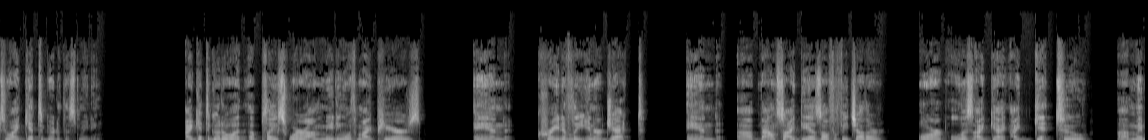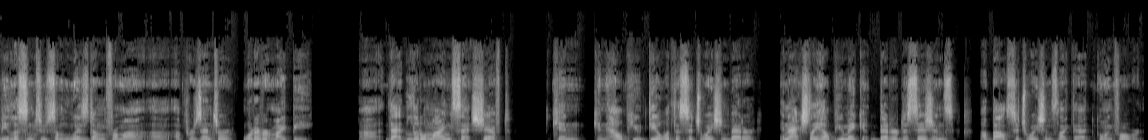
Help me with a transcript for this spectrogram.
to I get to go to this meeting? I get to go to a, a place where I'm meeting with my peers and creatively interject and uh, bounce ideas off of each other, or listen, I, I get to uh, maybe listen to some wisdom from a, a, a presenter, whatever it might be. Uh, that little mindset shift can can help you deal with the situation better and actually help you make better decisions about situations like that going forward.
